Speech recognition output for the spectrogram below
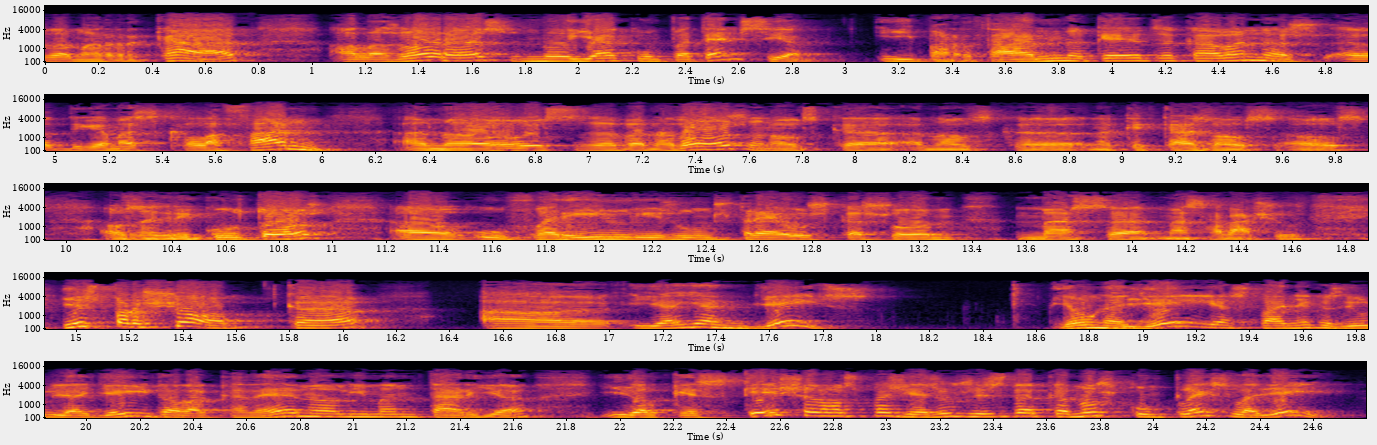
de mercat, aleshores no hi ha competència. I, per tant, aquests acaben es, eh, diguem, esclafant en els venedors, en els que, en, els que, en aquest cas els, els, els agricultors, eh, oferint-los uns preus que són massa, massa baixos. I és per això que eh, ja hi ha lleis hi ha una llei a Espanya que es diu la llei de la cadena alimentària i del que es queixen els pagesos és de que no es compleix la llei.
